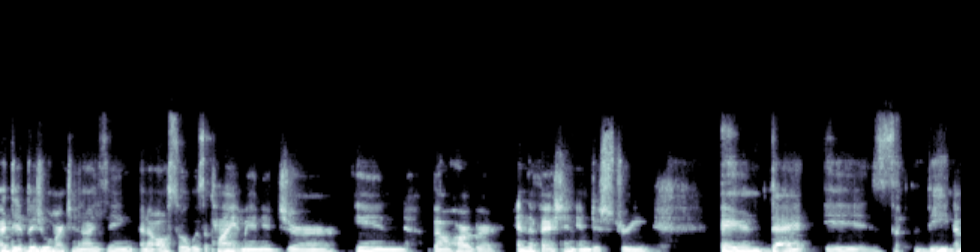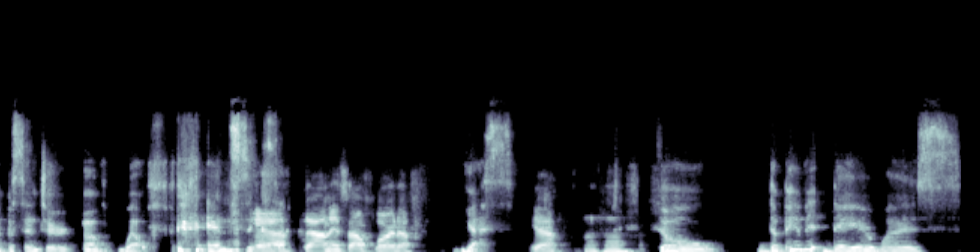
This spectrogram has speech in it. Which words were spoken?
I did visual merchandising and I also was a client manager in Bal Harbour in the fashion industry. And that is the epicenter of wealth and success. Yeah, down in South Florida. Yes. Yeah. Mm-hmm. So the pivot there was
